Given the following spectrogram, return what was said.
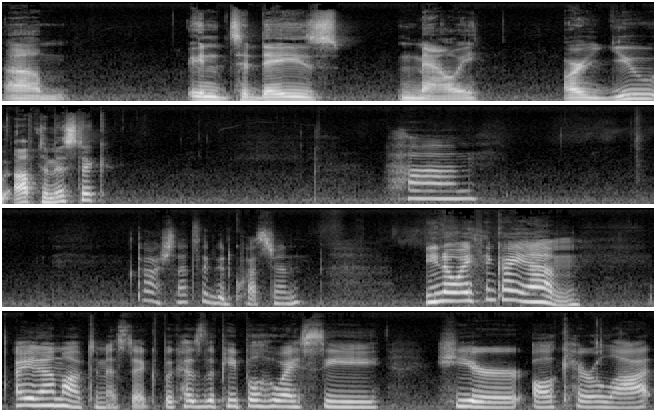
um, in today's Maui, are you optimistic? Um, gosh, that's a good question. You know, I think I am. I am optimistic because the people who I see here all care a lot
